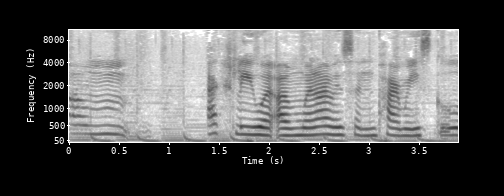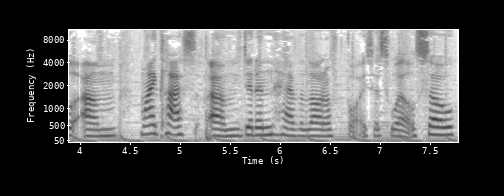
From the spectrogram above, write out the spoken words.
Um, Actually, when um, when I was in primary school, um, my class um, didn't have a lot of boys as well, so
